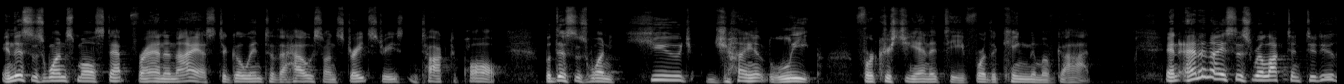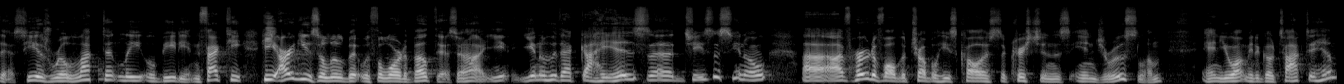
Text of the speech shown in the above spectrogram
And this is one small step for Ananias to go into the house on Straight Street and talk to Paul. But this is one huge, giant leap for Christianity, for the kingdom of God. And Ananias is reluctant to do this. He is reluctantly obedient. In fact, he, he argues a little bit with the Lord about this. Uh, you, you know who that guy is, uh, Jesus? You know, uh, I've heard of all the trouble he's caused the Christians in Jerusalem, and you want me to go talk to him?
